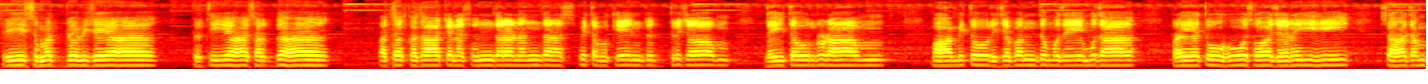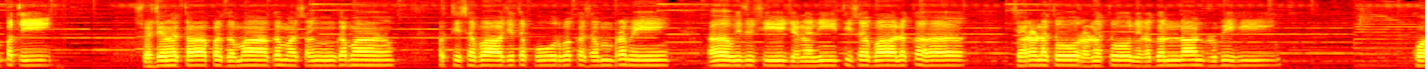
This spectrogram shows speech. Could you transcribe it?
श्रीसुमध्वविजयः तृतीयः सर्गः। अथ कदाचन सुन्दरनन्दनस्मितमुखेन्दुदृशां दयितौ नृणां मामितो निजबन्धुमुदे मुदा प्रयतोः स्वजनैः सह दम्पती। स्वजनतापगमागमसङ्गम प्रतिसभाजितपूर्वकसम्भ्रमे अविदुषी जननीति स बालकः शरणतो रणतो निरगन्नानृभिः। क्व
